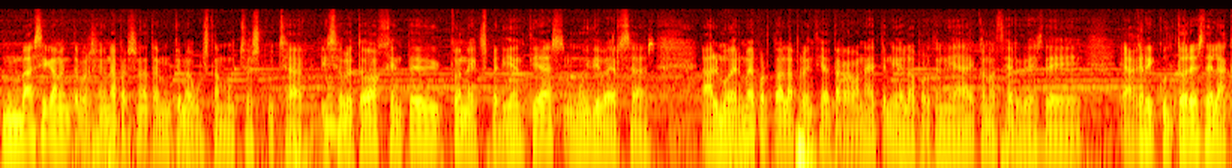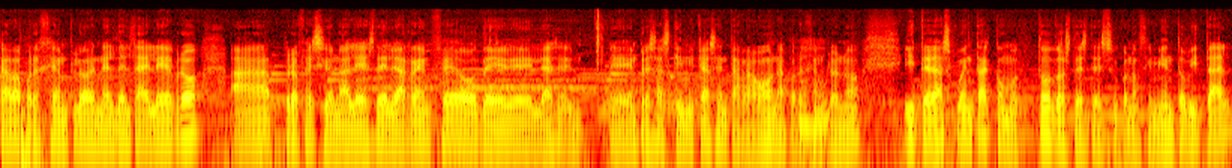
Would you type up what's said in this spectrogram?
Básicamente porque soy una persona también que me gusta mucho escuchar y sobre todo gente con experiencias muy diversas. Al moverme por toda la provincia de Tarragona he tenido la oportunidad de conocer desde agricultores de la cava, por ejemplo, en el delta del Ebro, a profesionales de la Renfe o de las eh, empresas químicas en Tarragona, por ejemplo, ¿no? Y te das cuenta como todos desde su conocimiento vital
